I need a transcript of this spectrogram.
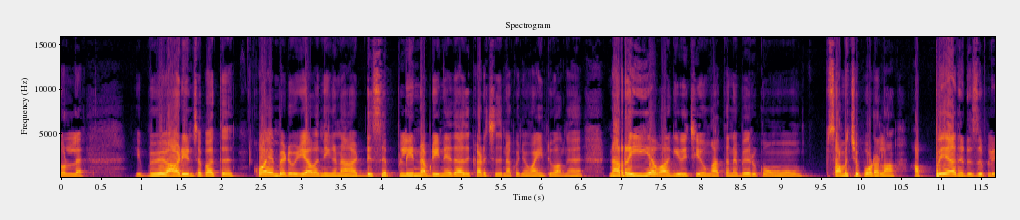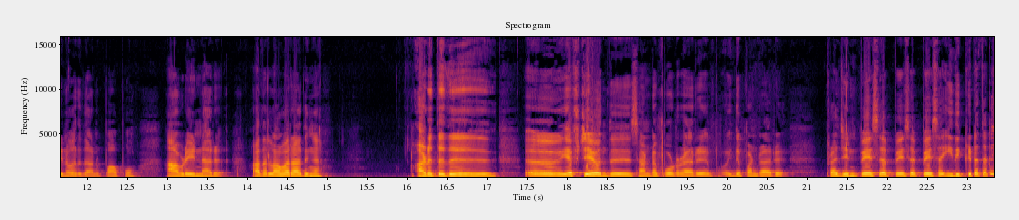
சொல்ல. இப்போ ஆடியன்ஸை பார்த்து கோயம்பேடு வழியாக வந்தீங்கன்னா டிசிப்ளின் அப்படின்னு ஏதாவது கிடச்சிதுன்னா கொஞ்சம் வாங்கிட்டு வாங்க. நிறைய வாங்கி வச்சு இவங்க அத்தனை பேருக்கும் சமைச்சு போடலாம். அப்போயாவது டிசிப்ளின் வருதான்னு பார்ப்போம் அப்படின்னாரு. அதெல்லாம் வராதுங்க. அடுத்தது எஃப்ஜே வந்து சண்டை போடுறாரு இது பண்ணுறாரு பிரஜின் பேச பேச பேச இது கிட்டத்தட்ட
